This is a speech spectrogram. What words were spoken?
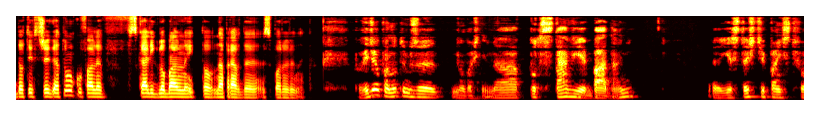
do tych trzech gatunków, ale w skali globalnej to naprawdę spory rynek. Powiedział Pan o tym, że no właśnie na podstawie badań jesteście Państwo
